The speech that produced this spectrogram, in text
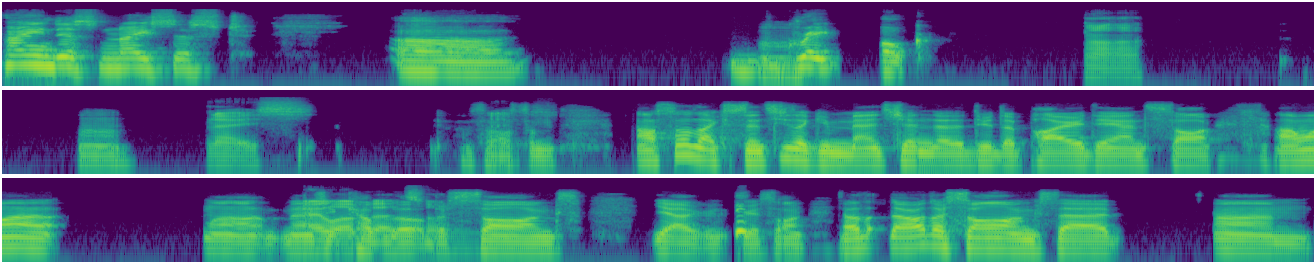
kindest, nicest, uh, uh-huh. great folk. Uh-huh. Uh-huh. Nice. That's nice. awesome. Also, like since you like you mentioned uh, do the party dance song, I want to mention a couple of song. the songs. Yeah, great song. Now, there are other songs that um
